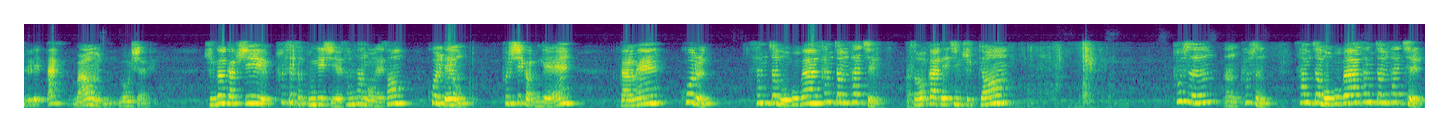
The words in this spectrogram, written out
이렇게 딱 마음을 먹으셔야 돼. 중간값이 풋에서 분계시에요. 330에서 콜 대응, 풋시가 분계. 그 다음에 콜은 3.59가 3.47. 저가 대칭축 겸 풋은, 응, 풋은 3.59가 3.47.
